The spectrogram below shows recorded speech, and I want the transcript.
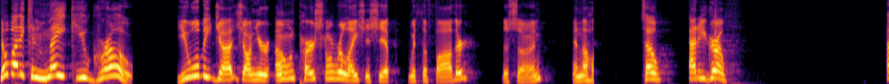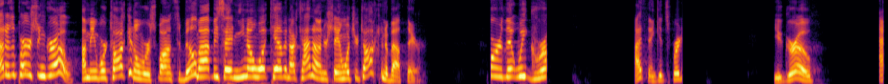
Nobody can make you grow. You will be judged on your own personal relationship with the Father, the Son, and the Holy. So, how do you grow? How does a person grow? I mean, we're talking on responsibility. might be saying, you know what, Kevin, I kind of understand what you're talking about there. Or that we grow. I think it's pretty. You grow. Act,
